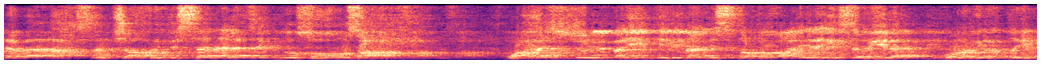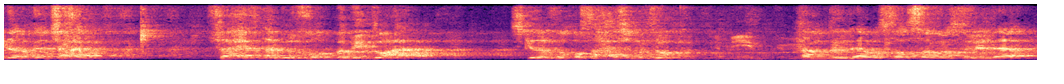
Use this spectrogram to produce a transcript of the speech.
ده بقى أحسن شهر في السنة لازم نصومه صح. وحج البيت لمن استطاع إليه سبيلا. والراجل الطيب ده ما كانش حج فختم الخطبة بالدعاء. مش كده الخطبة صح يا شيخ مرزوق الحمد لله والصلاة والسلام على رسول الله.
